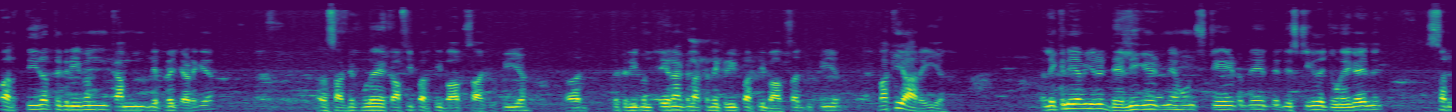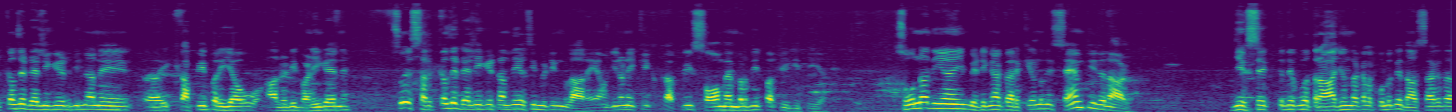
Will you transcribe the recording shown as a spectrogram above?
ਭਰਤੀ ਦਾ ਤਕਰੀਬਨ ਕੰਮ ਨਿਪਰੇ ਚੜ ਗਿਆ। ਸਾਡੇ ਕੋਲੇ ਕਾਫੀ ਭਰਤੀ ਵਾਪਸ ਆ ਚੁੱਕੀ ਆ। ਤਕਰੀਬਨ 13 ਕੁ ਲੱਖ ਦੇ ਕਰੀਬ ਭਰਤੀ ਵਾਪਸ ਆ ਚੁੱਕੀ ਆ। ਬਾਕੀ ਆ ਰਹੀ ਆ। ਲੇਕਿਨ ਇਹ ਵੀ ਜਿਹੜੇ ਡੈਲੀਗੇਟ ਨੇ, ਹੁਣ ਸਟੇਟ ਦੇ ਤੇ ਡਿਸਟ੍ਰਿਕਟ ਦੇ ਚੁਣੇ ਗਏ ਨੇ। ਸਰਕਲ ਦੇ ਡੈਲੀਗੇਟ ਜਿਨ੍ਹਾਂ ਨੇ ਇੱਕ ਕਾਪੀ ਭਰੀ ਆ, ਉਹ ਆਲਰੇਡੀ ਬਣੀ ਗਏ ਨੇ। ਸੋ ਇਹ ਸਰਕਲ ਦੇ ਡੈਲੀਗੇਟਾਂ ਦੀ ਅਸੀਂ ਮੀਟਿੰਗ ਬੁਲਾ ਰਹੇ ਹਾਂ ਹੁਣ ਜਿਨ੍ਹਾਂ ਨੇ ਇੱਕ ਇੱਕ ਕਾਪੀ 100 ਮੈਂਬਰ ਦੀ ਭਰਤੀ ਕੀਤੀ ਆ। ਸੋ ਉਹਨਾਂ ਦੀਆਂ ਹੀ ਮੀਟਿੰਗਾਂ ਕਰਕੇ ਉਹਨਾਂ ਦੀ ਸਹਿਮਤੀ ਦੇ ਨਾਲ ਜੇ ਕਿਸੇ ਕਿਤੇ ਕੋਈ ਇਤਰਾਜ਼ ਹੁੰਦਾ ਕੱਲ ਖੁੱਲ੍ਹ ਕੇ ਦੱਸ ਸਕਦਾ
